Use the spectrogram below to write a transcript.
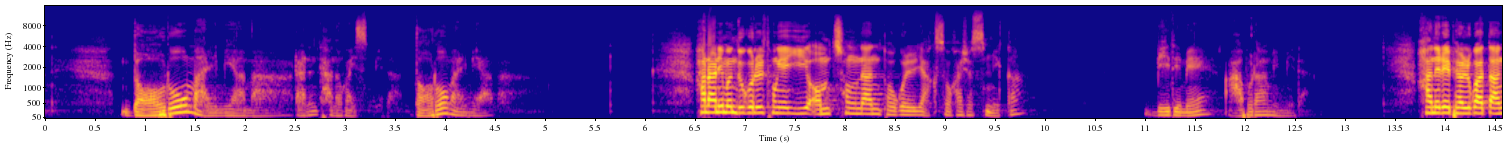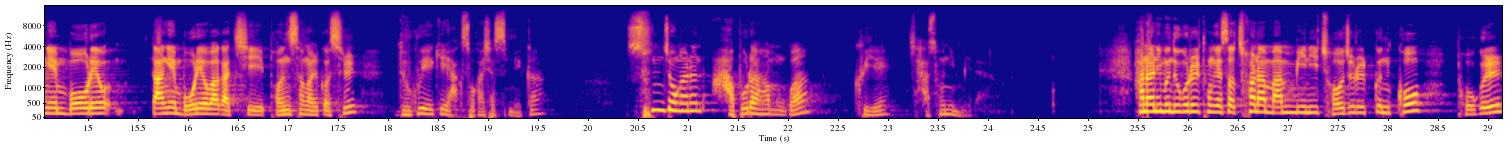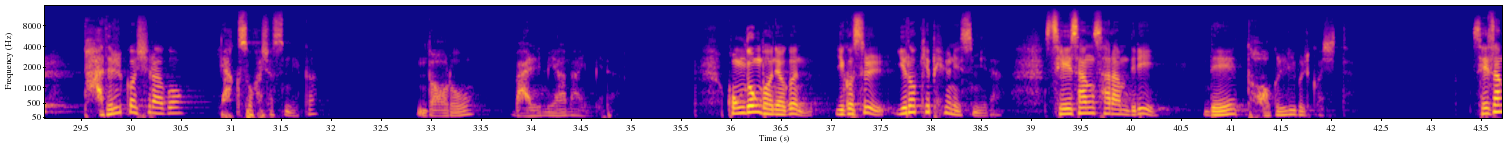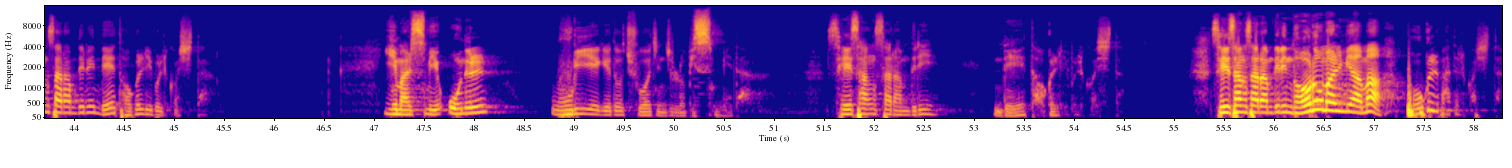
너로 말미암아라는 단어가 있습니다. 너로 말미암아. 하나님은 누구를 통해 이 엄청난 복을 약속하셨습니까? 믿음의 아브라함입니다. 하늘의 별과 땅의 모래 땅의 모래와 같이 번성할 것을 누구에게 약속하셨습니까? 순종하는 아브라함과 그의 자손입니다. 하나님은 누구를 통해서 천하 만민이 저주를 끊고 복을 받을 것이라고 약속하셨습니까? 너로 말미암아입니다. 공동 번역은 이것을 이렇게 표현했습니다. 세상 사람들이 내 덕을 입을 것이다. 세상 사람들이 내 덕을 입을 것이다. 이 말씀이 오늘 우리에게도 주어진 줄로 믿습니다. 세상 사람들이 내 덕을 입을 것이다. 세상 사람들이 너로 말미암아 복을 받을 것이다.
